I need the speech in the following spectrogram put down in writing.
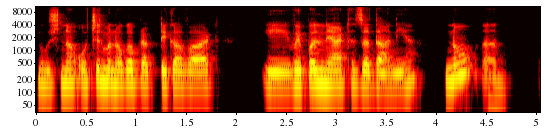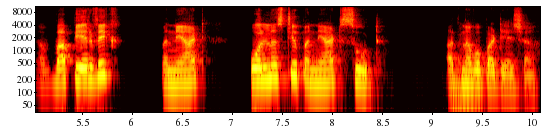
Нужно очень много практиковать и выполнять задания. Но, во-первых, понять, полностью понять суть одного Да. падежа.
